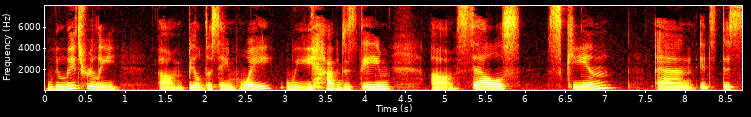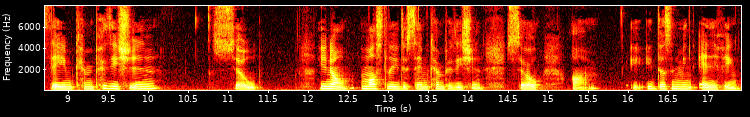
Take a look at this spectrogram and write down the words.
we literally um, build the same way. We have the same uh, cells, skin, and it's the same composition. So you know, mostly the same composition. So um, it, it doesn't mean anything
